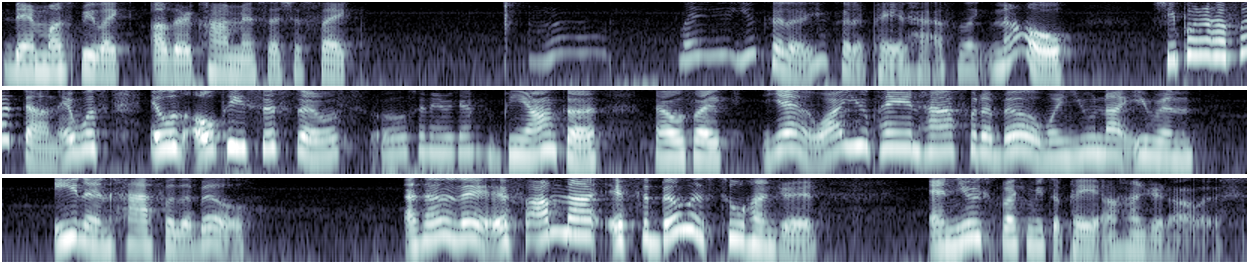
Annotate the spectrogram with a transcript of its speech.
there must be like other comments that's just like, mm, well, you could have you could have paid half. Like no, she put her foot down. It was it was OP's sister. What's what was her name again? Bianca. That was like, yeah, why are you paying half of the bill when you not even eating half of the bill? At the end of the day, if I'm not, if the bill is two hundred, and you expect me to pay a hundred dollars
